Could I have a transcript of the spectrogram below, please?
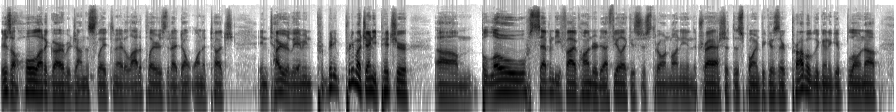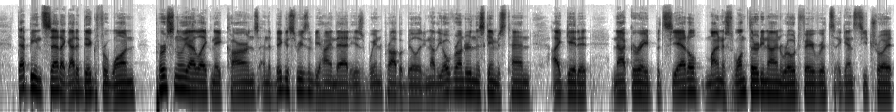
there's a whole lot of garbage on the slate tonight. A lot of players that I don't want to touch entirely. I mean, pretty, pretty much any pitcher um, below 7,500, I feel like is just throwing money in the trash at this point because they're probably going to get blown up. That being said, I got to dig for one. Personally, I like Nate Karns, and the biggest reason behind that is win probability. Now, the over under in this game is 10. I get it. Not great, but Seattle, minus 139 road favorites against Detroit.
